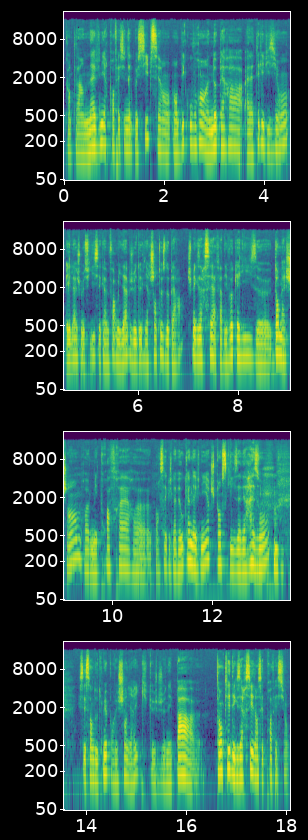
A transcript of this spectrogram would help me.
quant à un avenir professionnel possible, c'est en, découvrant un opéra à la télévision. Et là, je me suis dit, c'est quand même formidable, je vais devenir chanteuse d'opéra. Je m'exerçais à faire des vocalises euh, dans ma chambre. Mes trois frères euh, pensaient que je n'avais aucun avenir. Je pense qu'ils avaient raison. c'est sans doute mieux pour le chant lyrique que je n'ai pas euh, tenté d'exercer dans cette profession.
